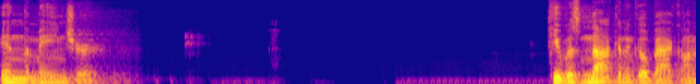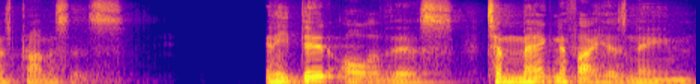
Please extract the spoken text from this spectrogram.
in the manger. He was not going to go back on his promises. And he did all of this to magnify his name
